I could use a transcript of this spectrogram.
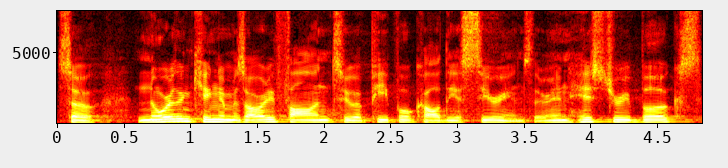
So, northern kingdom has already fallen to a people called the Assyrians. They're in history books.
